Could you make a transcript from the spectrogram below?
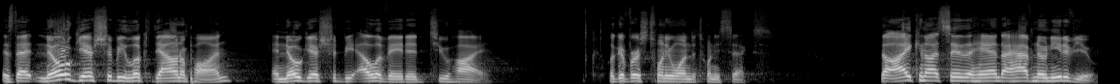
is that no gift should be looked down upon and no gift should be elevated too high. Look at verse 21 to 26. The eye cannot say to the hand, I have no need of you,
